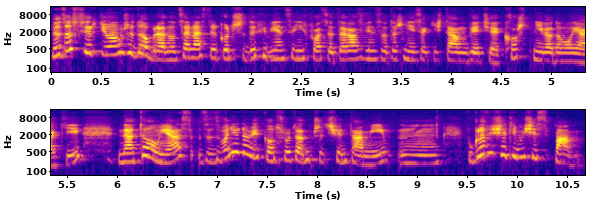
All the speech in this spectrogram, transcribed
no to stwierdziłam, że dobra, no cena jest tylko 3 dychy więcej niż płacę teraz, więc to też nie jest jakiś tam, wiecie, koszt nie wiadomo jaki. Natomiast zadzwonił do mnie konsultant przed świętami, mm, w ogóle wyświetlił mi się spam.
